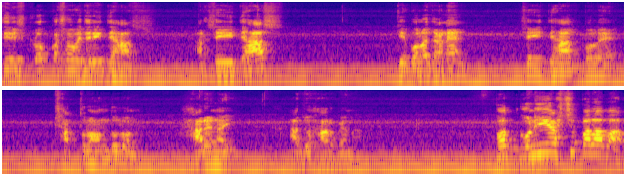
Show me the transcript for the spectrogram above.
তিরিশ লক্ষ শহীদের ইতিহাস। আর সেই ইতিহাস কে বলে জানেন? সেই ইতিহাস বলে ছাত্র আন্দোলন হারে নাই, আজও হারবে না। পথ গণিয়ে আসছে পালাবার।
